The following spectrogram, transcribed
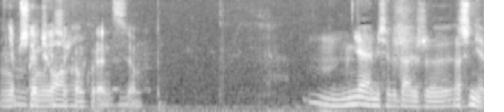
nie przejmuje się konkurencją. Mm, nie, mi się wydaje, że. Znaczy nie,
